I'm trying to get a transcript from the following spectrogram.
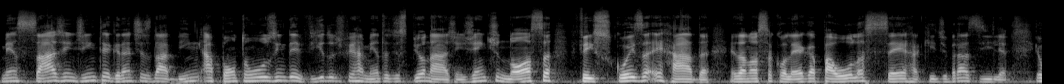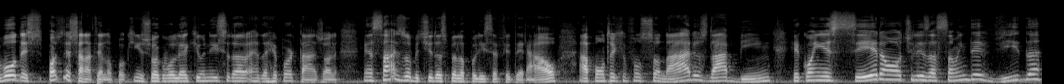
Mensagem de integrantes da BIM apontam uso indevido de ferramenta de espionagem. Gente nossa fez coisa errada. É da nossa colega Paola Serra, aqui de Brasília. Eu vou deixar, pode deixar na tela um pouquinho, show que eu vou ler aqui o início da, da reportagem. Olha, mensagens obtidas pela Polícia Federal apontam que funcionários da ABIN reconheceram a utilização indevida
